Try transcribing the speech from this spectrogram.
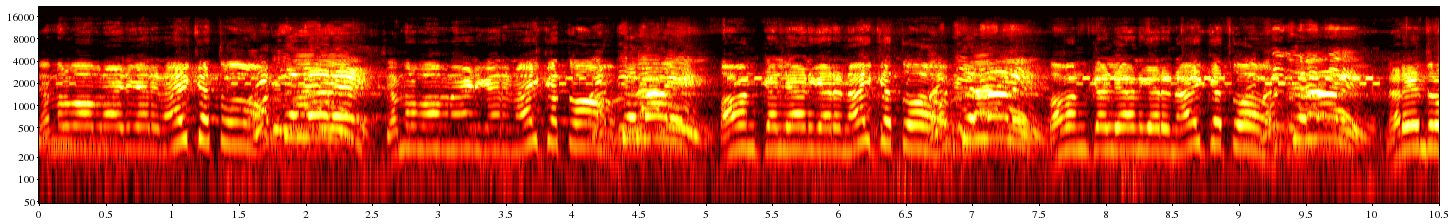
చంద్రబాబు నాయుడు గారి నాయకత్వం. చంద్రబాబు నాయుడు గారి నాయకత్వం. పవన్ కళ్యాణ్ గారి నాయకత్వం. పవన్ కళ్యాణ్ గారి నాయకత్వం. నరేంద్ర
